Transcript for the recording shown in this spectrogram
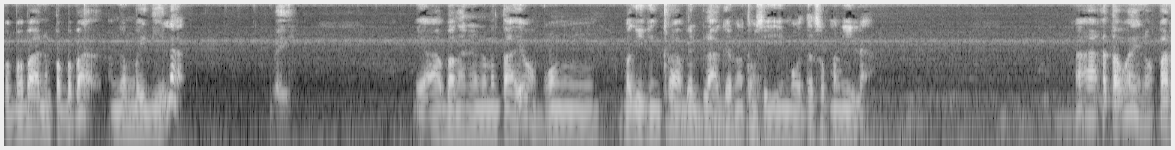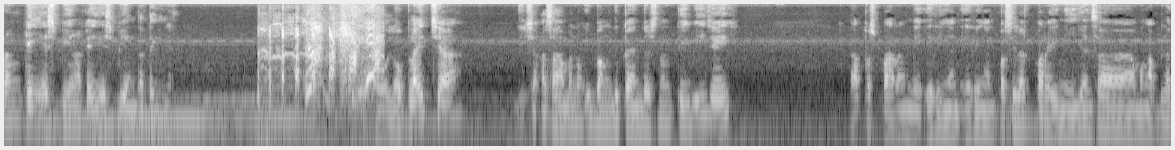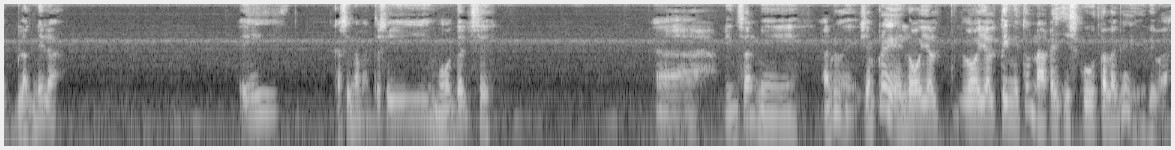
Pababa ng pababa hanggang Maynila. Okay. May abangan na naman tayo. Mukhang magiging travel vlogger na tong si Models of Manila. Nakakatawa eh, no? Parang KSP na KSP ang dating niya. Solo flight siya. Di siya kasama ng ibang defenders ng TVJ. Tapos parang may iringan-iringan pa sila at parinigan sa mga vlog-vlog nila. Eh, kasi naman to si models eh. Ah, minsan may ano eh, syempre eh, loyal loyalty nito na kay Isko talaga eh, di ba?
